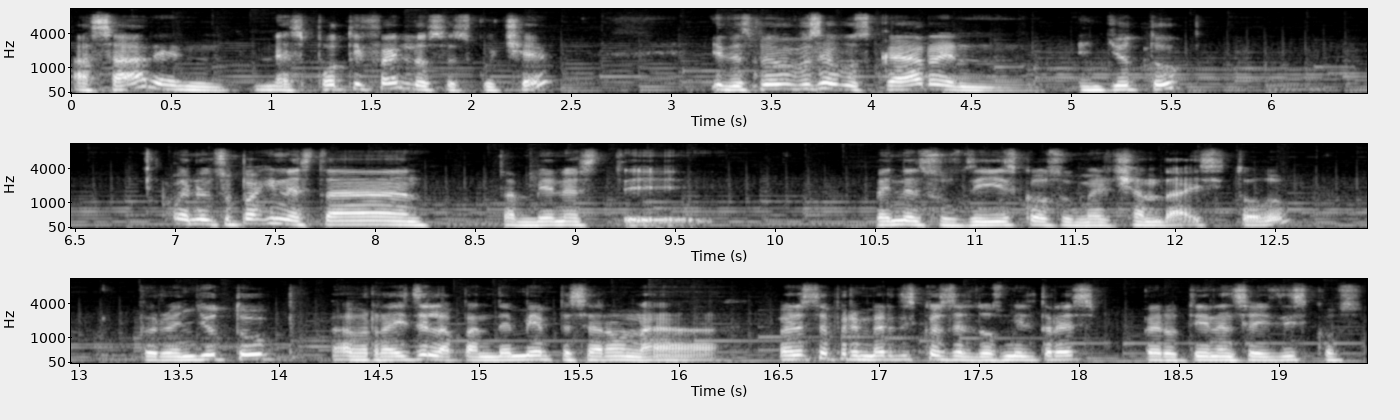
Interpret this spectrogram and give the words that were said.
azar en, en Spotify, los escuché. Y después me puse a buscar en, en YouTube. Bueno, en su página están también este. Venden sus discos, su merchandise y todo. Pero en YouTube, a raíz de la pandemia, empezaron a. Bueno, este primer disco es del 2003, pero tienen seis discos.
